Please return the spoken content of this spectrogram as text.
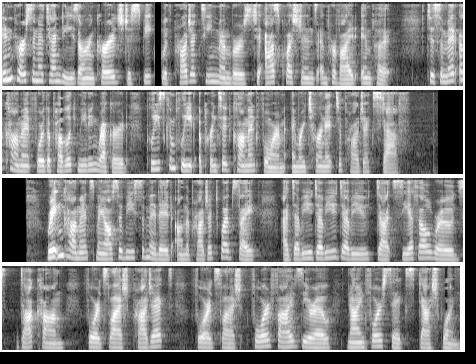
In-person attendees are encouraged to speak with project team members to ask questions and provide input. To submit a comment for the public meeting record, please complete a printed comment form and return it to project staff. Written comments may also be submitted on the project website at www.cflroads.com forward slash project forward slash 450946-1.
